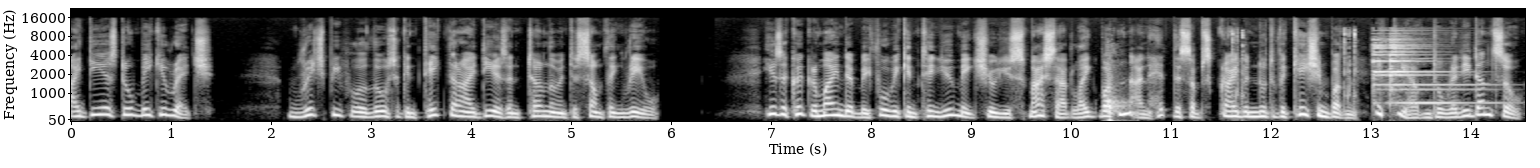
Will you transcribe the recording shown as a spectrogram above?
Ideas don't make you rich. Rich people are those who can take their ideas and turn them into something real. Here's a quick reminder before we continue make sure you smash that like button and hit the subscribe and notification button if you haven't already done so.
